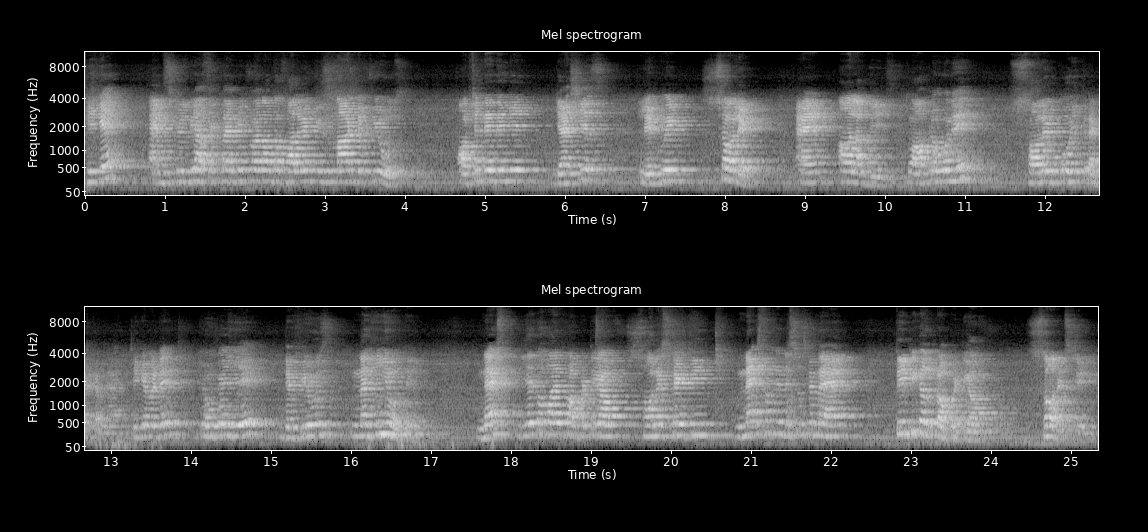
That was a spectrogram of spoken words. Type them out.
ठीक है? एंड एमसीक्यू भी आ सकता है। Of the following is not diffuse option दे देंगे। Gaseous liquid solid and all of these तो आप लोगों ने सॉलिड को ही करेक्ट करना है। ठीक है बेटे? क्योंकि ये डिफ्यूज नहीं होते। नेक्स्ट ये तो हमारी प्रॉपर्टी ऑफ़ सॉलिड स्टेट थी। नेक्स्ट हमने डिस्कस करना है typical property of solid state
